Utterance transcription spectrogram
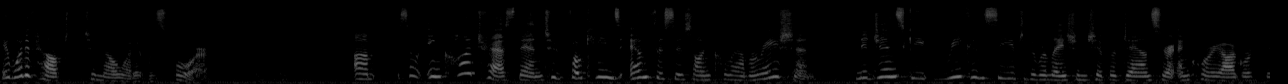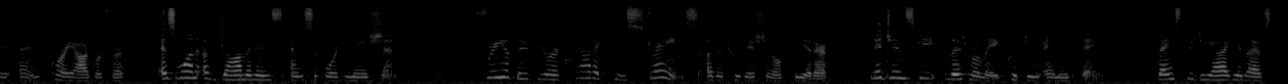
it would have helped to know what it was for. Um, so, in contrast, then, to Fokine's emphasis on collaboration, Nijinsky reconceived the relationship of dancer and choreographer, and choreographer as one of dominance and subordination. Free of the bureaucratic constraints of a traditional theater, Nijinsky literally could do anything. Thanks to Diaghilev's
